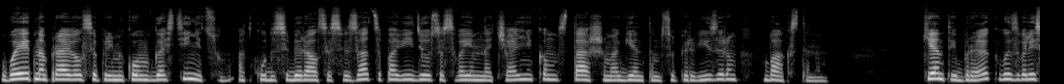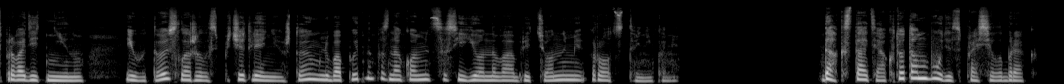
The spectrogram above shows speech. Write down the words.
Уэйд направился прямиком в гостиницу, откуда собирался связаться по видео со своим начальником, старшим агентом-супервизором Бакстоном. Кент и Брэк вызвались проводить Нину, и у той сложилось впечатление, что им любопытно познакомиться с ее новообретенными родственниками. «Да, кстати, а кто там будет?» — спросила Брэк.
